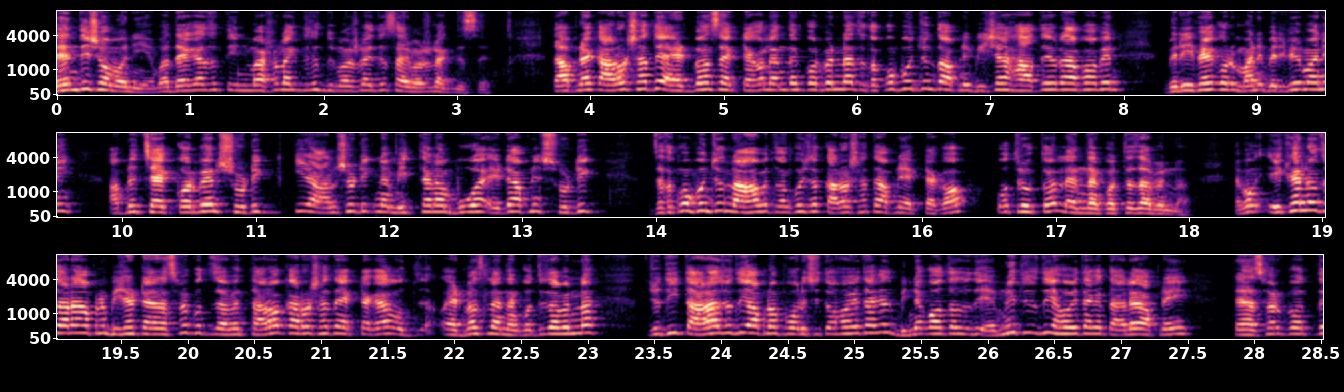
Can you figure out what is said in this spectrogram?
লেন্দি সময় নিয়ে, বা দেখা যাচ্ছে তিন মাসও লাগতেছে, দুই মাসও লাগতেছে, চার মাসও লাগতেছে। তা আপনার কারোর সাথে অ্যাডভান্স এক টাকা লেনদেন করবেন না, যতক্ষণ পর্যন্ত আপনি বিষয় হাতে না পাবেন ভেরিফাই করবেন মানে ভেরিফাই মানে আপনি চেক করবেন সঠিক কি, আনসঠিক না মিথ্যা না বুয়া এটা আপনি সঠিক যতক্ষণ পর্যন্ত না হবে, ততক্ষণ পর্যন্ত কারোর সাথে আপনি এক টাকাও অতিরিক্ত লেনদেন করতে যাবেন না। এবং এখানেও যারা আপনি বিষয় ট্রান্সফার করতে যাবেন, তারাও কারোর সাথে এক টাকা অ্যাডভান্স লেনদেন করতে যাবেন না। যদি তারা যদি আপনার পরিচিত হয়ে থাকে বিনা কথা যদি এমনিতে যদি হয়ে থাকে, তাহলে আপনি ট্রান্সফার করতে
